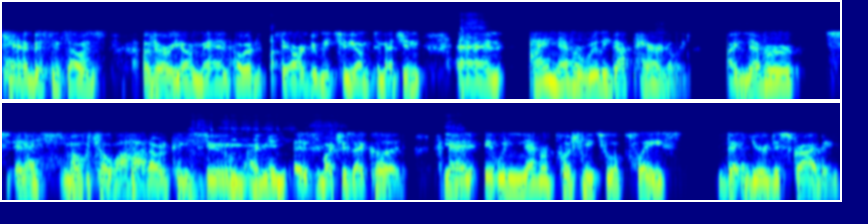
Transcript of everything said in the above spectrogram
cannabis since I was a very young man. I would say arguably too young to mention, and I never really got paranoid. I never, and I smoked a lot. I would consume, I mean, as much as I could, yeah. and it would never push me to a place that you're describing.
